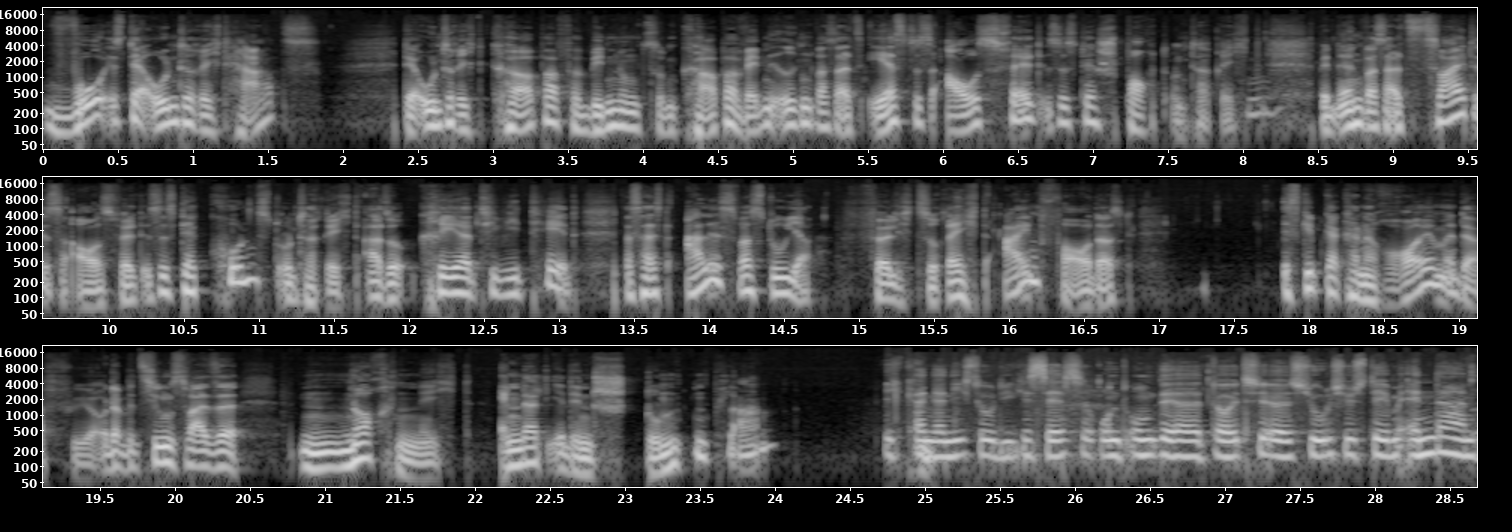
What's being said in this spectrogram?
Wo ist der Unterricht Herz? Der Unterricht Körper, Verbindung zum Körper. Wenn irgendwas als erstes ausfällt, ist es der Sportunterricht. Mhm. Wenn irgendwas als zweites ausfällt, ist es der Kunstunterricht, also Kreativität. Das heißt, alles, was du ja völlig zu Recht einforderst, es gibt gar keine Räume dafür oder beziehungsweise noch nicht. Ändert ihr den Stundenplan? Ich kann ja nicht so die Gesetze rund um das deutsche Schulsystem ändern.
